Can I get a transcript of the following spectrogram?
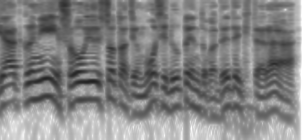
逆にそういう人たちがもしルペンとか出てきたら、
